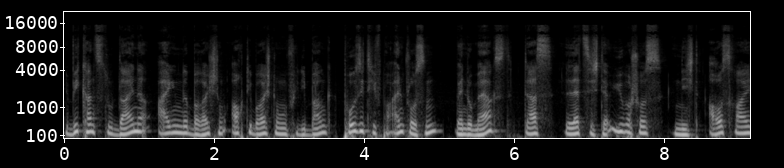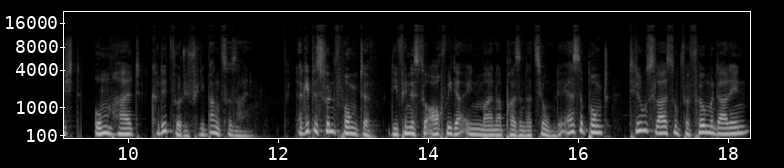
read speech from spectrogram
wie kannst du deine eigene Berechnung, auch die Berechnungen für die Bank, positiv beeinflussen, wenn du merkst, dass letztlich der Überschuss nicht ausreicht, um halt kreditwürdig für die Bank zu sein. Da gibt es fünf Punkte, Die findest du auch wieder in meiner Präsentation. Der erste Punkt, Tilgungsleistungen für Firmendarlehen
